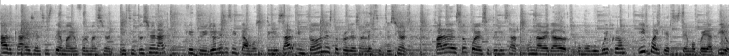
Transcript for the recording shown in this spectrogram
ARCA es el sistema de información institucional que tú y yo necesitamos utilizar en todo nuestro proceso en la institución. Para esto puedes utilizar un navegador como Google Chrome y cualquier sistema operativo.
